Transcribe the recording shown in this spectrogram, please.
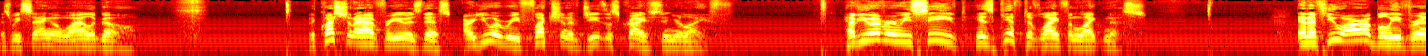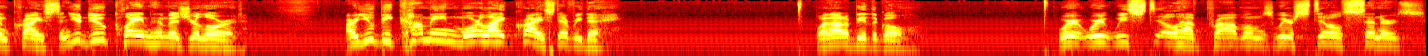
as we sang a while ago. The question I have for you is this Are you a reflection of Jesus Christ in your life? Have you ever received his gift of life and likeness? And if you are a believer in Christ and you do claim him as your Lord, are you becoming more like Christ every day? Well, that would be the goal. We're, we're, we still have problems. We're still sinners.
